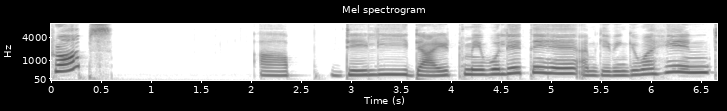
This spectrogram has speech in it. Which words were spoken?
crops آپ ڈیلی ڈائٹ میں وہ لیتے ہیں I am giving you a hint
